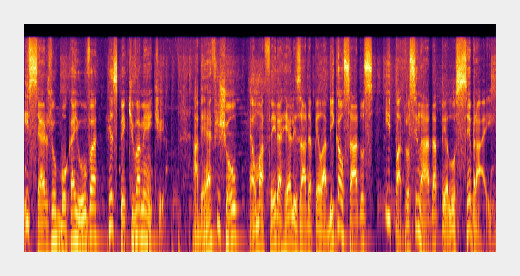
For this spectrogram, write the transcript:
e Sérgio Bocaiúva, respectivamente. A BF Show é uma feira realizada pela Bicalçados e patrocinada pelo Sebrae.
